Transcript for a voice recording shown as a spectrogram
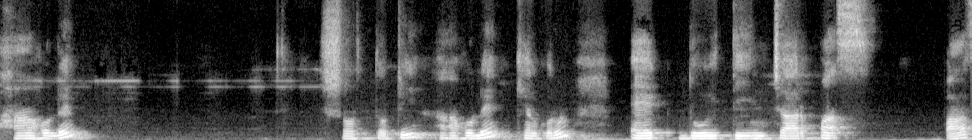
হ্যাঁ হলে, শর্তটি হ্যাঁ হলে খেয়াল করুন, এক, দুই, তিন, চার, পাঁচ। পাঁচ,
